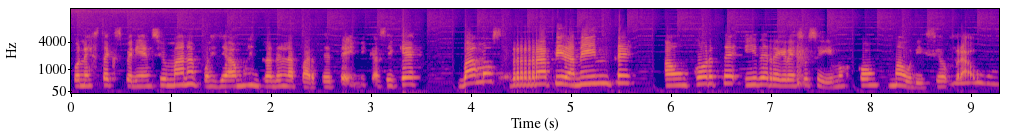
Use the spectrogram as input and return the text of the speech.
con esta experiencia humana, pues ya vamos a entrar en la parte técnica. Así que vamos rápidamente a un corte y de regreso seguimos con Mauricio Bravo.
